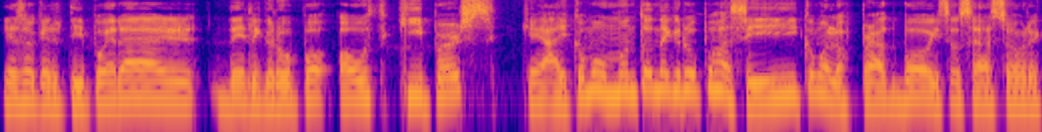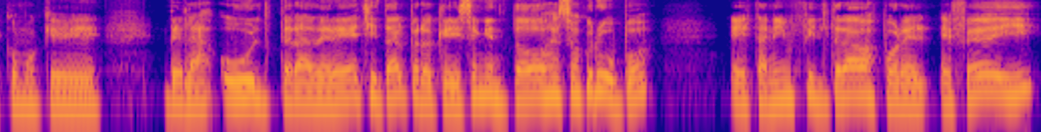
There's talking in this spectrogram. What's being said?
Y eso, que el tipo era el- del grupo Oath Keepers, que hay como un montón de grupos así como los Proud Boys, o sea, sobre como que de la ultraderecha y tal, pero que dicen en todos esos grupos están infiltrados por el FBI,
